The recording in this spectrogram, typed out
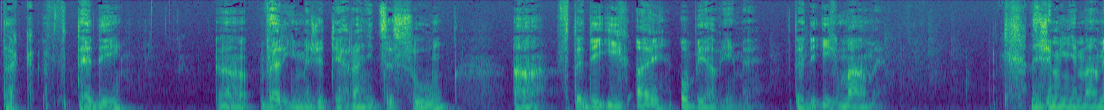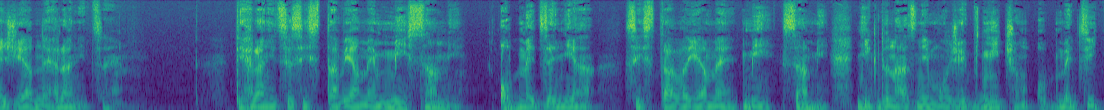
tak vtedy uh, veríme, že tie hranice sú a vtedy ich aj objavíme. Vtedy ich máme. Lenže my nemáme žiadne hranice. Tie hranice si staviame my sami. Obmedzenia si staviame my sami. Nikto nás nemôže v ničom obmedziť,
